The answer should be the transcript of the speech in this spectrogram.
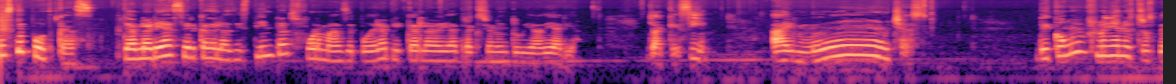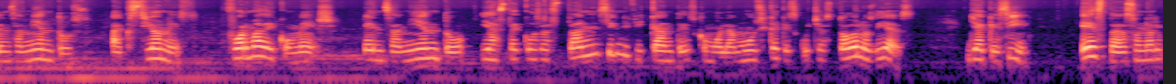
En este podcast te hablaré acerca de las distintas formas de poder aplicar la ley de atracción en tu vida diaria, ya que sí, hay muchas. De cómo influyen nuestros pensamientos, acciones, forma de comer, pensamiento y hasta cosas tan insignificantes como la música que escuchas todos los días, ya que sí, estas son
